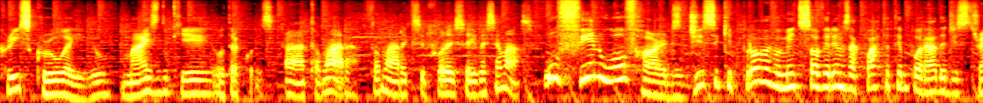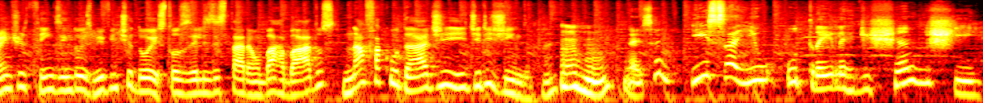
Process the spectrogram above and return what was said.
Chris Crew aí, viu? Mais do que outra coisa. Ah, tomara. Tomara que se for isso aí vai ser massa. O Finn Wolfhard disse que provavelmente só veremos a quarta temporada de Stranger Things em 2022. Todos eles estarão barbados na faculdade e dirigindo, né? Uhum. É isso aí. E saiu o trailer de Shang-Chi.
